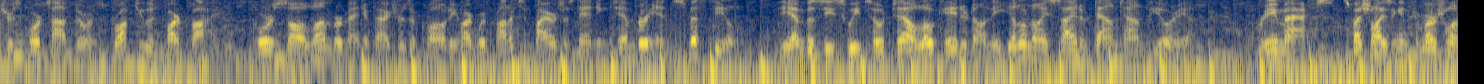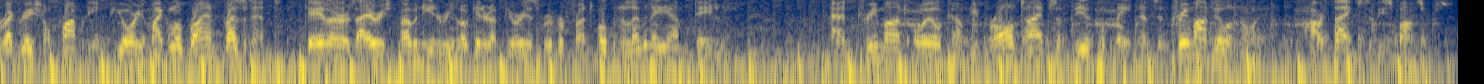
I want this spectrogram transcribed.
Adventure Sports Outdoors, brought to you in part by Corsaw Lumber, manufacturers of quality hardwood products and buyers of standing timber in Smithfield. The Embassy Suites Hotel, located on the Illinois side of downtown Peoria. Remax, specializing in commercial and recreational property in Peoria. Michael O'Brien, president. Kelleher's Irish Pub and Eatery, located on Peoria's riverfront, open 11 a.m. daily. And Tremont Oil Company for all types of vehicle maintenance in Tremont, Illinois. Our thanks to these sponsors.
